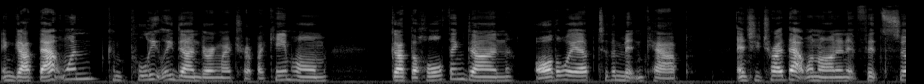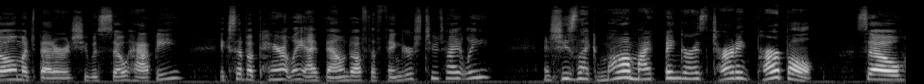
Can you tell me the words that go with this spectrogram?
and got that one completely done during my trip. I came home, got the whole thing done, all the way up to the mitten cap, and she tried that one on and it fit so much better and she was so happy. Except apparently I bound off the fingers too tightly. And she's like, Mom, my finger is turning purple. So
